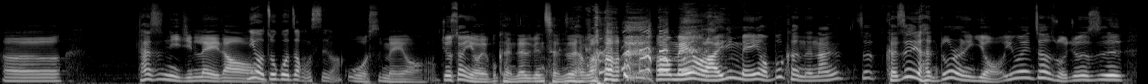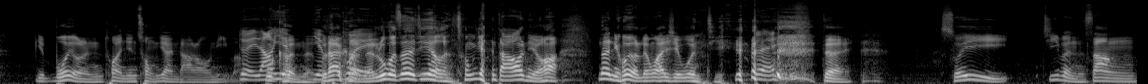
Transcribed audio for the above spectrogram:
呃，但是你已经累到，你有做过这种事吗？我是没有，就算有也不可能在这边承认，好不好？啊，没有啦，一定没有，不可能啊！这可是很多人有，因为厕所就是也不会有人突然间冲进来打扰你嘛。对然后也不可能，不太可能。如果真的今天有人冲进来打扰你的话，那你会有另外一些问题。对，对，所以基本上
